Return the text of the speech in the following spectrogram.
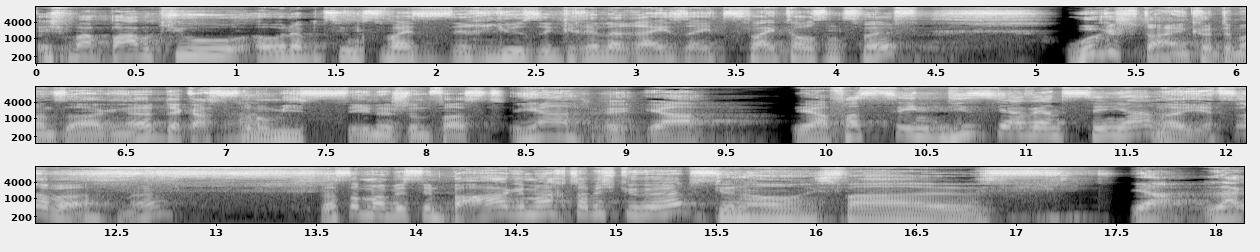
Ich mache Barbecue oder beziehungsweise seriöse Grillerei seit 2012. Urgestein könnte man sagen, ja? der Gastronomie-Szene schon fast. Ja, äh, ja. Ja, fast zehn. Dieses Jahr wären es zehn Jahre. Na, jetzt aber. Ne? Du hast doch mal ein bisschen Bar gemacht, habe ich gehört. Genau, ich war äh, Ja, lang,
